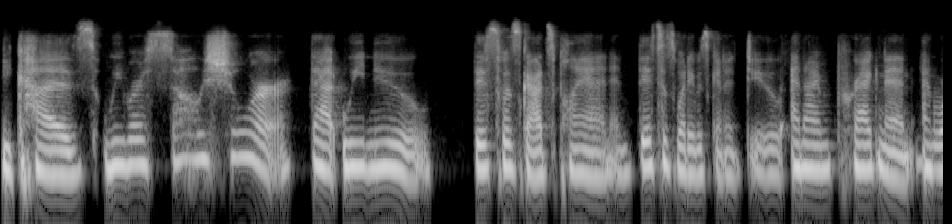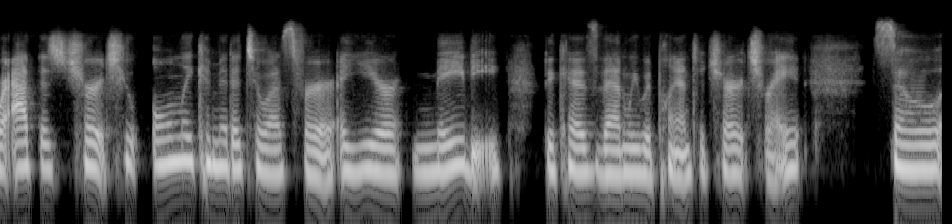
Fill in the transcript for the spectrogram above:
because we were so sure that we knew this was God's plan and this is what he was going to do. And I'm pregnant and we're at this church who only committed to us for a year, maybe, because then we would plant a church, right? So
